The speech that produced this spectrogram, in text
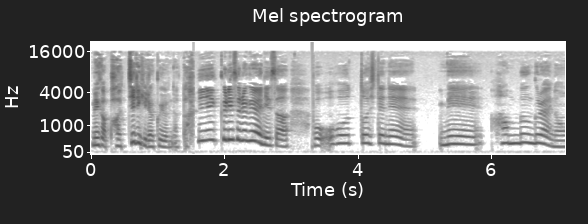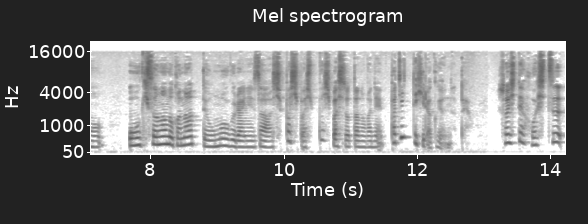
目がパッチリ開くようになった。びっくりするぐらいにさぼーっとしてね目半分ぐらいの大きさなのかなって思うぐらいにさシュパシュパシュパシュパしとったのがねパチッて開くようになったよ。そして保湿。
